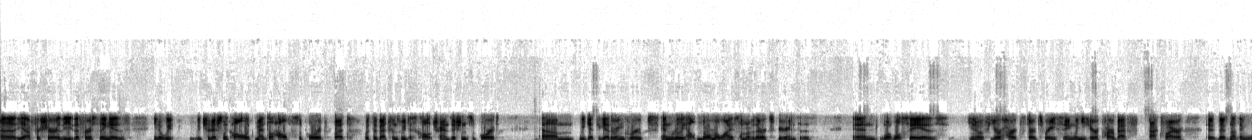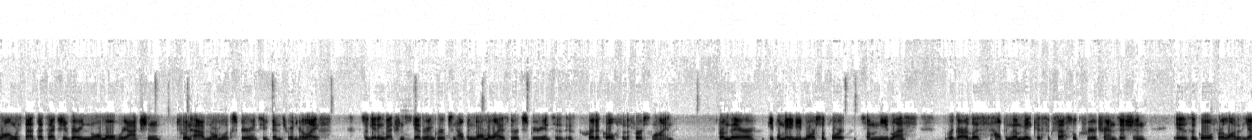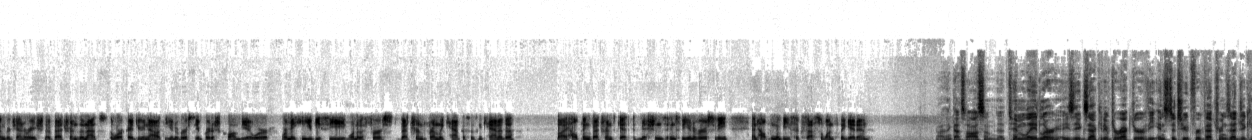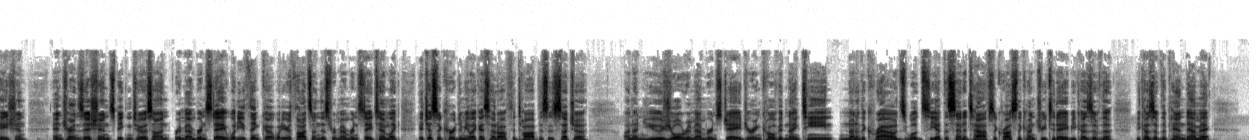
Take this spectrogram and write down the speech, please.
Uh, yeah, for sure. The the first thing is you know, we, we traditionally call it like mental health support, but with the veterans, we just call it transition support. Um, we get together in groups and really help normalize some of their experiences. And what we'll say is, you know, if your heart starts racing when you hear a car back, backfire, there, there's nothing wrong with that. That's actually a very normal reaction to an abnormal experience you've been through in your life. So getting veterans together in groups and helping normalize their experiences is critical for the first line. From there, people may need more support, some need less. Regardless, helping them make a successful career transition is the goal for a lot of the younger generation of veterans. And that's the work I do now at the University of British Columbia, where we're making UBC one of the first veteran friendly campuses in Canada by helping veterans get admissions into the university and helping them be successful once they get in. I think that's awesome. Uh, Tim Laidler is the executive director of the Institute for Veterans Education and Transition, speaking to us on Remembrance Day. What do you think? Uh, what are your thoughts on this Remembrance Day, Tim? Like, it just occurred to me, like I said off the top, this is such a an unusual Remembrance Day during COVID nineteen. None of the crowds we'll see at the cenotaphs across the country today because of the because of the pandemic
